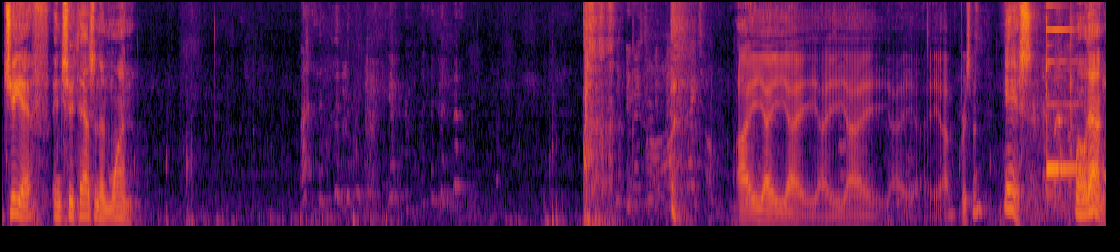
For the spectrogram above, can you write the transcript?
GF in 2001? I, I, I, I, I, I, uh, Brisbane. Yes. Well done.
